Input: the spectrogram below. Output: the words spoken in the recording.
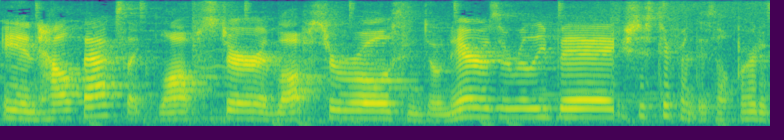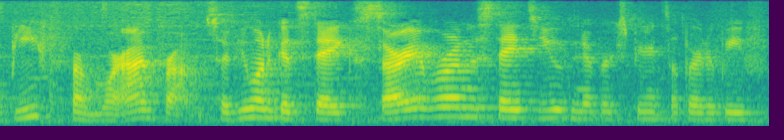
in Halifax, like lobster and lobster rolls and donairs are really big. It's just different. There's Alberta beef from where I'm from. So if you want a good steak, sorry everyone in the States, you've never experienced Alberta beef.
